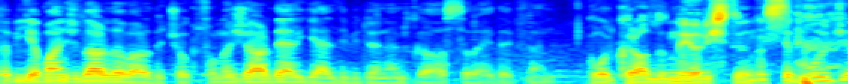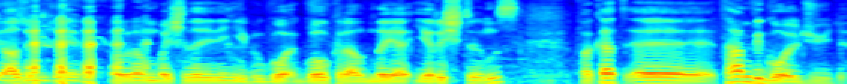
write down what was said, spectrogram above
tabii yabancılar da vardı çok. Sonra Jardel geldi bir dönem Galatasaray'da falan. Gol krallığında yarıştığınız. İşte golcü az önce programın başında dediğim gibi gol, gol kralında ya- yarıştığımız fakat e, tam bir golcüydü.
